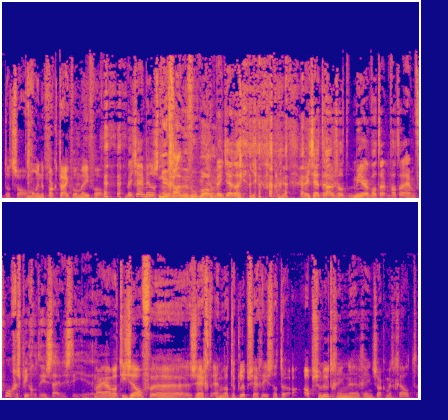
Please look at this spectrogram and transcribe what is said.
dat zal allemaal in de praktijk wel meevallen. Weet jij inmiddels nu gaan we voetballen. Weet jij, dat, ja, weet jij trouwens wat meer wat er, wat er hem voorgespiegeld is tijdens die... Uh... Nou ja, wat hij zelf zegt en wat de club zegt... is dat er absoluut geen, geen zak met geld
